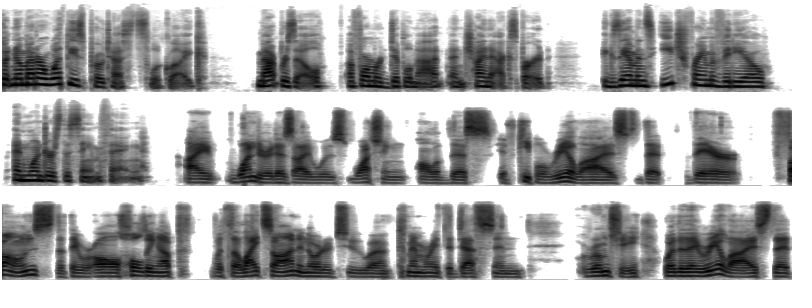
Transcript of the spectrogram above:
But no matter what these protests look like, Matt Brazil, a former diplomat and China expert, examines each frame of video and wonders the same thing. I wondered as I was watching all of this if people realized that their phones that they were all holding up with the lights on in order to uh, commemorate the deaths in Urumqi, whether they realized that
